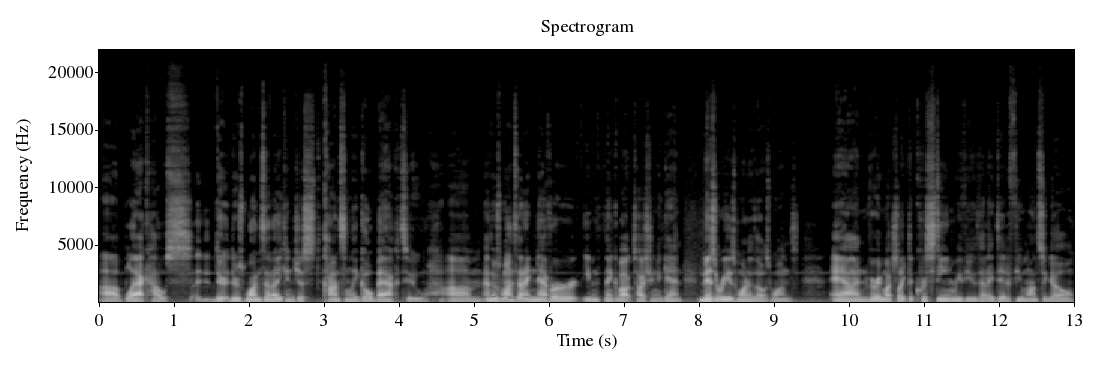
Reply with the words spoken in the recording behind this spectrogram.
uh, Black House. There, there's ones that I can just constantly go back to, um, and there's ones that I never even think about touching again. Misery is one of those ones, and very much like the Christine review that I did a few months ago,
